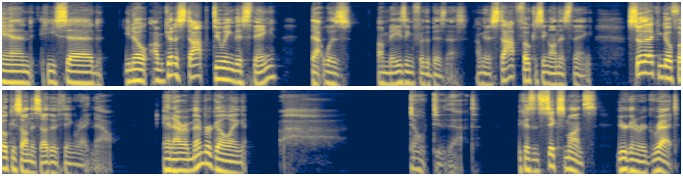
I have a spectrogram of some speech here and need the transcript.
And he said, "You know, I'm going to stop doing this thing that was amazing for the business. I'm going to stop focusing on this thing so that I can go focus on this other thing right now." And I remember going, oh, "Don't do that." Because in 6 months, you're going to regret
